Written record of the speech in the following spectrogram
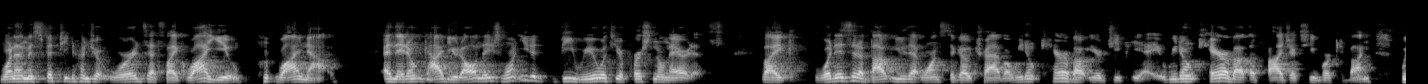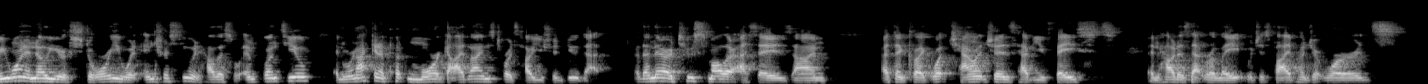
One of them is 1500 words. That's like, why you? why now? And they don't guide you at all. And they just want you to be real with your personal narrative. Like, what is it about you that wants to go travel? We don't care about your GPA. We don't care about the projects you worked on. We want to know your story, what interests you, and how this will influence you. And we're not going to put more guidelines towards how you should do that. And then there are two smaller essays on, I think, like what challenges have you faced and how does that relate, which is 500 words.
